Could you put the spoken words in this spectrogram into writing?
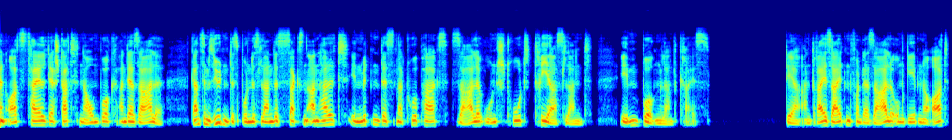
Ein Ortsteil der Stadt Naumburg an der Saale, ganz im Süden des Bundeslandes Sachsen-Anhalt inmitten des Naturparks Saale-Unstrut-Triasland im Burgenlandkreis. Der an drei Seiten von der Saale umgebene Ort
